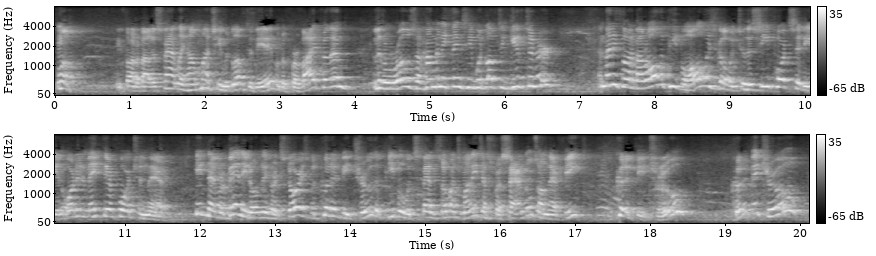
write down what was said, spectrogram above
Well, he thought about his family, how much he would love to be able to provide for them. Little Rosa, how many things he would love to give to her. And then he thought about all the people always going to the seaport city in order to make their fortune there. He'd never been, he'd only heard stories, but could it be true that people would spend so much money just for sandals on their feet? Could it be true? Could it be true?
